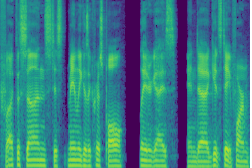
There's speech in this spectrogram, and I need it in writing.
Fuck the Suns, just mainly because of Chris Paul. Later, guys. And uh, get State Farm.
